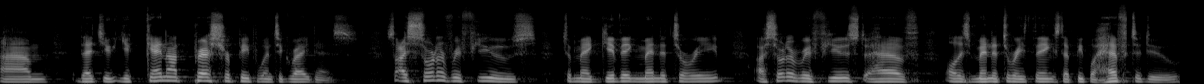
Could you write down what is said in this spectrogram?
um, that you, you cannot pressure people into greatness. So I sort of refuse to make giving mandatory. I sort of refuse to have all these mandatory things that people have to do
